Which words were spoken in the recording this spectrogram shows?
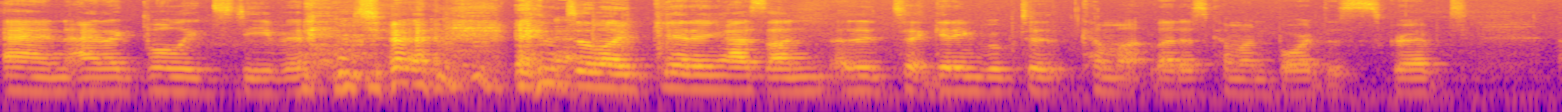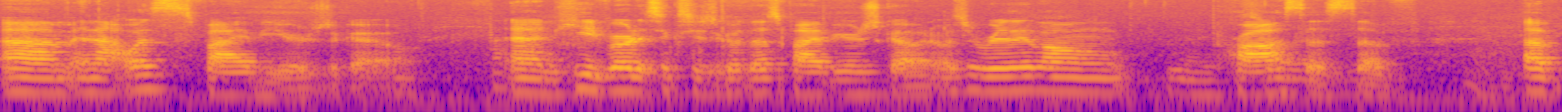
And I like bullied Steven into, into like getting us on, uh, to getting Vuk to come on, let us come on board the script. Um, and that was five years ago. And he wrote it six years ago, that was five years ago. And it was a really long process of of,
